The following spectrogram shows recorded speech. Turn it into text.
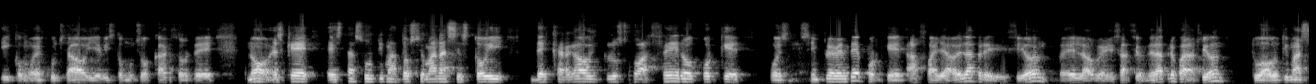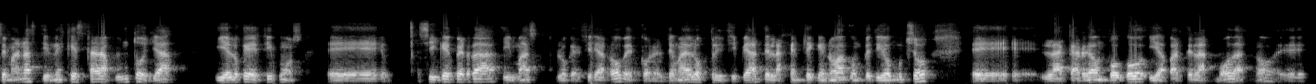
y como he escuchado y he visto muchos casos de, no, es que estas últimas dos semanas estoy descargado incluso a cero porque, pues simplemente porque ha fallado en la predicción, en la organización de la preparación. Tú a últimas semanas tienes que estar a punto ya. Y es lo que decimos, eh, sí que es verdad, y más lo que decía Robert, con el tema de los principiantes, la gente que no ha competido mucho, eh, la carga un poco y aparte las modas, ¿no? Eh,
